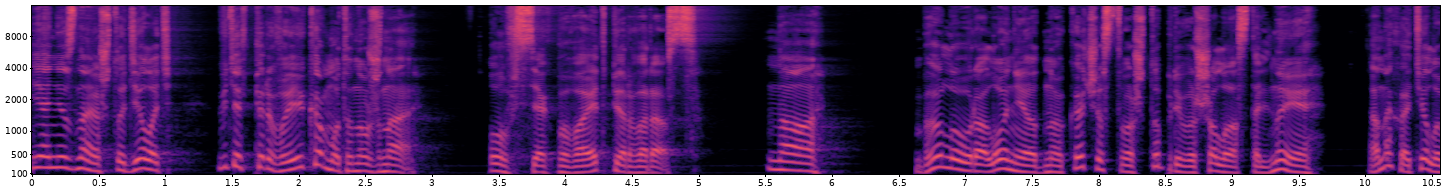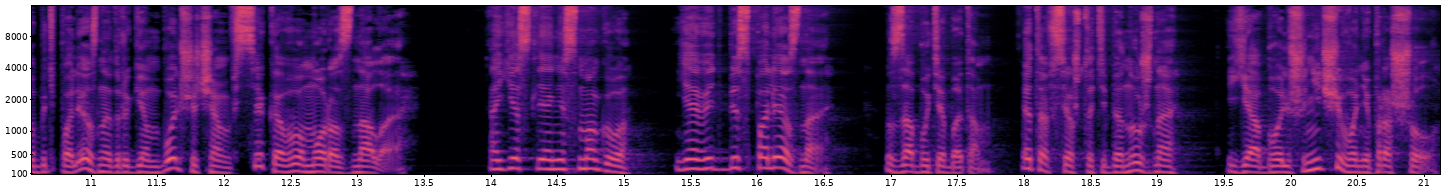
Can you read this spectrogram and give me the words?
Я не знаю, что делать, ведь я впервые кому-то нужна. У всех бывает первый раз. Но...» Было у Ролонии одно качество, что превышало остальные. Она хотела быть полезной другим больше, чем все, кого Мора знала. «А если я не смогу? Я ведь бесполезна. Забудь об этом. Это все, что тебе нужно. Я больше ничего не прошу».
